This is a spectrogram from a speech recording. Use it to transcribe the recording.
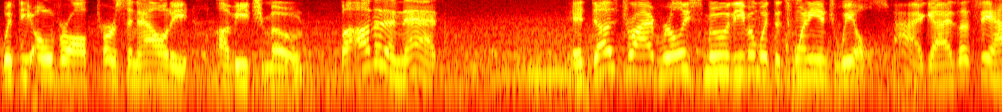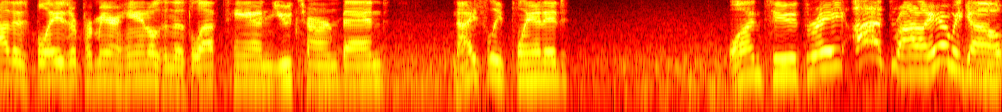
with the overall personality of each mode. But other than that, it does drive really smooth even with the 20 inch wheels. All right guys, let's see how this Blazer Premier handles in this left hand U-turn bend. Nicely planted. One, two, three, on throttle, here we go.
